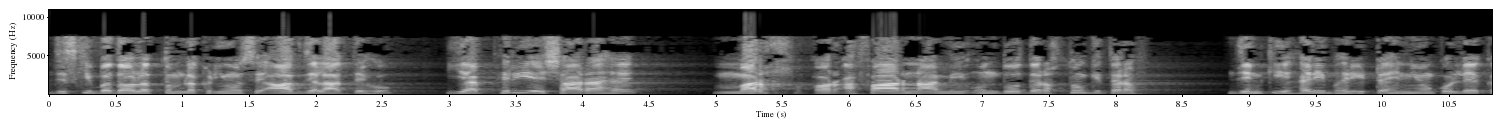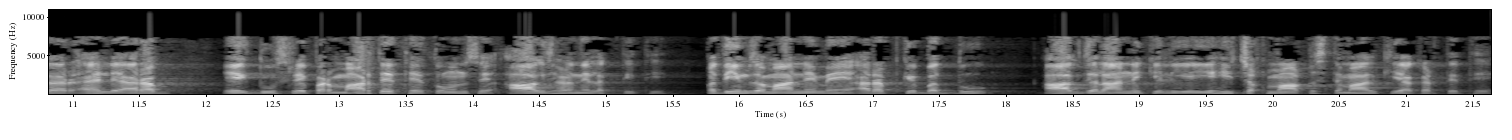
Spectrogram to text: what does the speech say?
جس کی بدولت تم لکڑیوں سے آگ جلاتے ہو، یا پھر یہ اشارہ ہے، مرخ اور افار نامی ان دو درختوں کی طرف، جن کی ہری بھری ٹہنیوں کو لے کر اہل عرب ایک دوسرے پر مارتے تھے تو ان سے آگ جھڑنے لگتی تھی۔ قدیم زمانے میں عرب کے بدو آگ جلانے کے لیے یہی چقماق استعمال کیا کرتے تھے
